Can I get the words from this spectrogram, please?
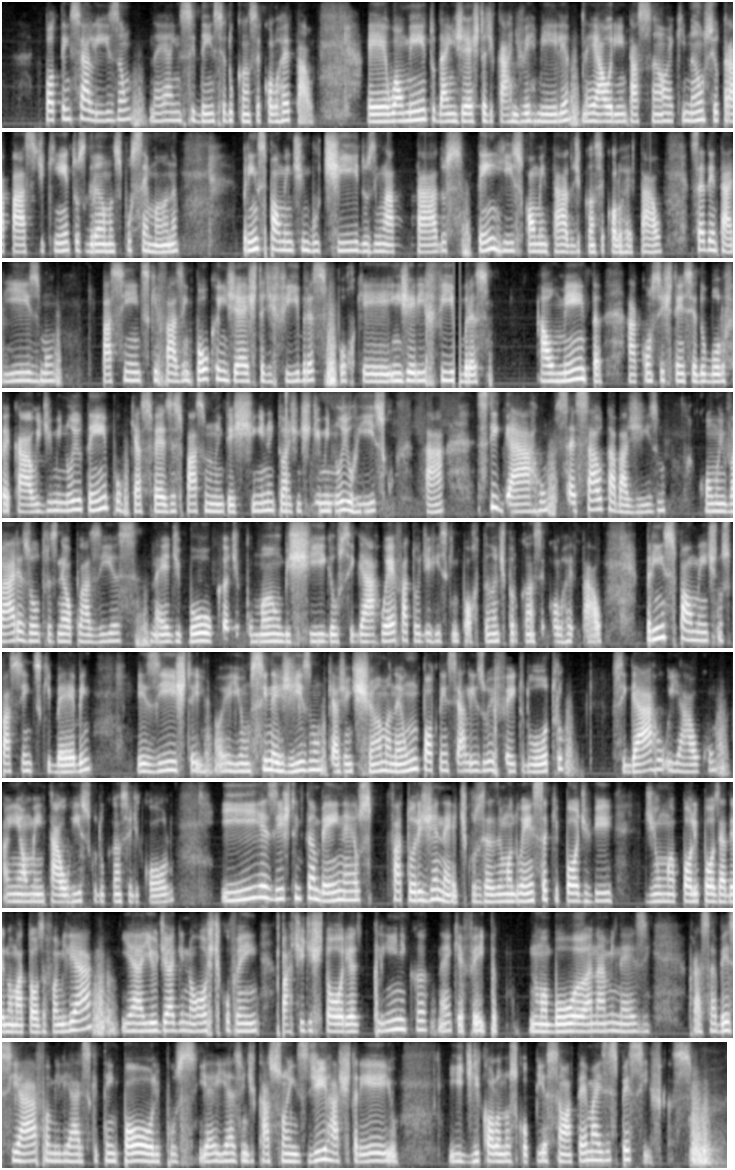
potencializam né, a incidência do câncer coloretal é, o aumento da ingesta de carne vermelha, né, a orientação é que não se ultrapasse de 500 gramas por semana, principalmente embutidos, enlatados, tem risco aumentado de câncer coloretal, sedentarismo, pacientes que fazem pouca ingesta de fibras, porque ingerir fibras aumenta a consistência do bolo fecal e diminui o tempo que as fezes passam no intestino, então a gente diminui o risco tá? Cigarro, cessar o tabagismo, como em várias outras neoplasias, né, de boca, de pulmão, bexiga, o cigarro é fator de risco importante para o câncer coloretal, principalmente nos pacientes que bebem. Existe aí um sinergismo que a gente chama, né, um potencializa o efeito do outro, cigarro e álcool, em aumentar o risco do câncer de colo. E existem também, né, os fatores genéticos. É uma doença que pode vir de uma polipose adenomatosa familiar, e aí o diagnóstico vem a partir de história clínica, né, que é feita numa boa anamnese para saber se há familiares que têm pólipos, e aí as indicações de rastreio e de colonoscopia são até mais específicas.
